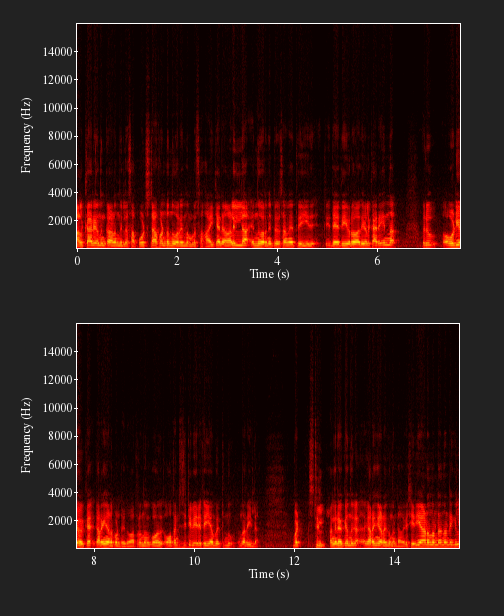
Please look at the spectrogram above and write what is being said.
ആൾക്കാരെ ഒന്നും കാണുന്നില്ല. സപ്പോർട്ട് സ്റ്റാഫ് ഉണ്ടെന്ന് പറയും നമ്മളെ സഹായിക്കാൻ ആളില്ല എന്ന് പറഞ്ഞിട്ട് ഒരു സമയത്ത് ഈ ഇതേ തീവ്രവാദികൾ കരയുന്ന ഒരു ഓഡിയോ ഒക്കെ കറങ്ങി നടപ്പുണ്ട്. ഇത് മാത്രം നമുക്ക് ഓതന്റിസിറ്റി വെരിഫൈ ചെയ്യാൻ പറ്റുന്നു എന്നറിയില്ല. ബട്ട് സ്റ്റിൽ അങ്ങനെയൊക്കെ ഒന്ന് കറങ്ങി നടക്കുന്നുണ്ട്. അതൊക്കെ ശരിയാണെന്നുണ്ടെന്നുണ്ടെങ്കിൽ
